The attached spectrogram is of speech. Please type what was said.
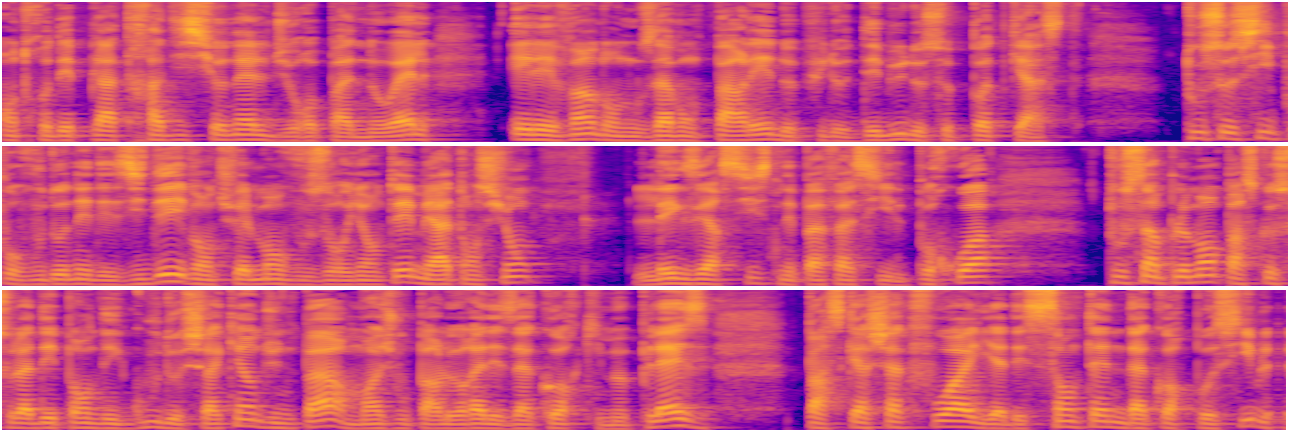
entre des plats traditionnels du repas de Noël et les vins dont nous avons parlé depuis le début de ce podcast. Tout ceci pour vous donner des idées, éventuellement vous orienter, mais attention, l'exercice n'est pas facile. Pourquoi? Tout simplement parce que cela dépend des goûts de chacun d'une part, moi je vous parlerai des accords qui me plaisent, parce qu'à chaque fois il y a des centaines d'accords possibles,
